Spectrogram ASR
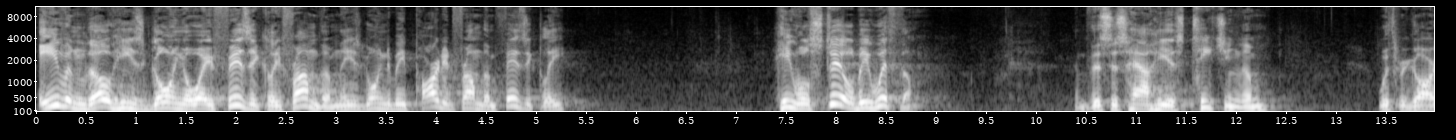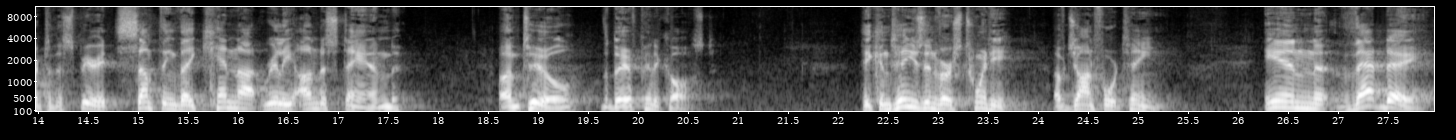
even though He's going away physically from them, He's going to be parted from them physically, He will still be with them. And this is how He is teaching them with regard to the Spirit, something they cannot really understand until the day of Pentecost. He continues in verse 20 of John 14. In that day,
